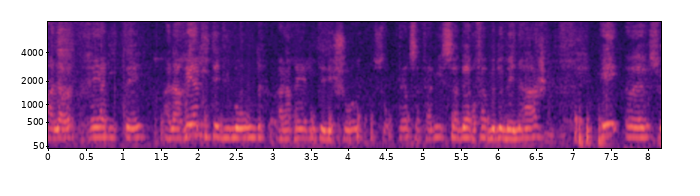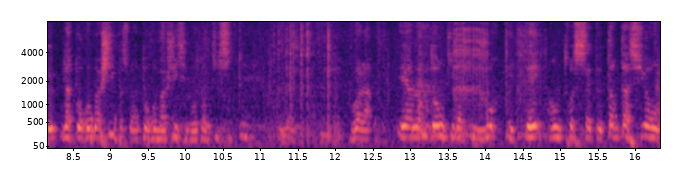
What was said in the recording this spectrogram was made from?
à la réalité, à la réalité du monde, à la réalité des choses, son père, sa famille, sa mère, femme de ménage, et euh, la tauromachie, parce que la tauromachie c'est l'authenticité. Voilà. Et alors donc il a toujours été entre cette tentation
